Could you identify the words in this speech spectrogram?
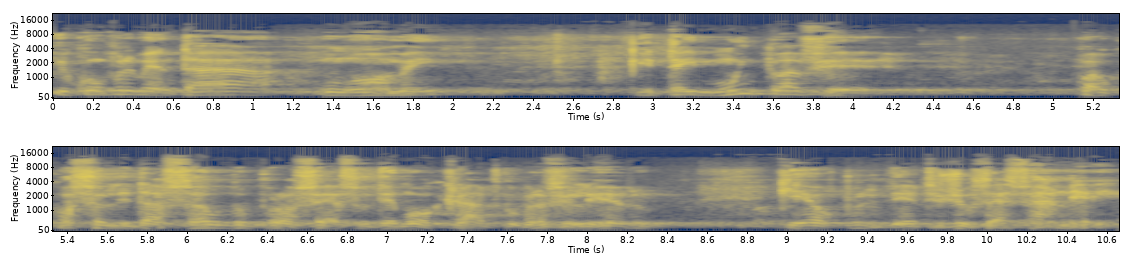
e cumprimentar um homem que tem muito a ver com a consolidação do processo democrático brasileiro, que é o presidente José Sarney.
